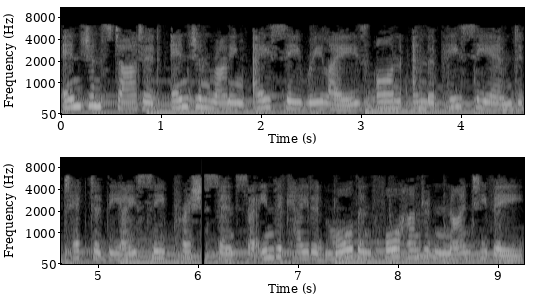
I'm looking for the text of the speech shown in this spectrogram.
Engine started, engine running, AC relays on, and the PCM detected the AC pressure sensor indicated more than 490 V.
